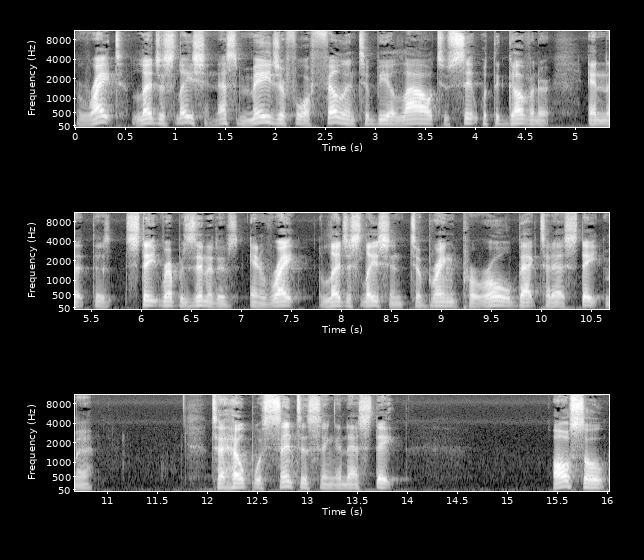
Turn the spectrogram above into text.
write legislation. That's major for a felon to be allowed to sit with the governor and the, the state representatives and write legislation to bring parole back to that state, man. To help with sentencing in that state. Also,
